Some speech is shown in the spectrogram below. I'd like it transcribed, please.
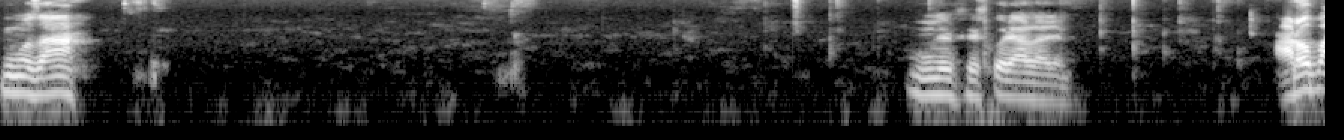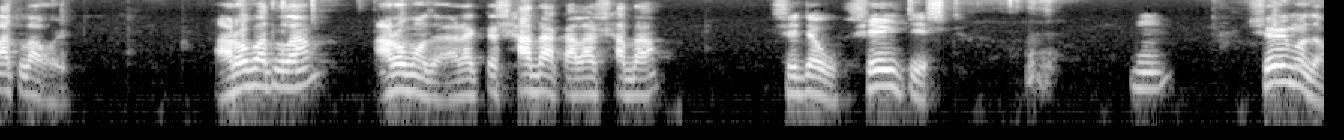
কি মজা? শেষ করে আলালেন। আরও পাতলা হয়। আরও পাতলা, আরও মজা। আর একটা সাদা, কালার সাদা, সেটাও সেই টেস্ট হুম, সেই মজা।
